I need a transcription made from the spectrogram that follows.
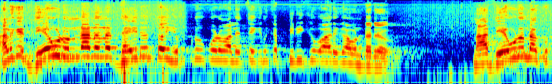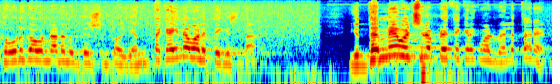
అలాగే దేవుడు ఉన్నాడన్న ధైర్యంతో ఎప్పుడూ కూడా వాళ్ళైతే కనుక పిరికివారుగా ఉండరు. నా దేవుడు నాకు తోడుగా ఉన్నాడన్న ఉద్దేశంతో ఎంతకైనా వాళ్ళు తెగిస్తారు. యుద్ధమే వచ్చినప్పుడైతే కనుక వాళ్ళు వెళతారండి.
